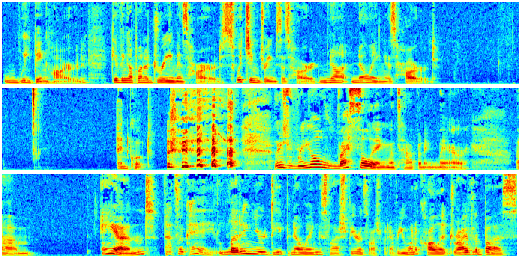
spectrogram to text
weeping hard. Giving up on a dream is hard. Switching dreams is hard. Not knowing is hard. End quote. There's real wrestling that's happening there. Um, and that's okay. Letting your deep knowing slash spirit slash whatever you want to call it drive the bus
